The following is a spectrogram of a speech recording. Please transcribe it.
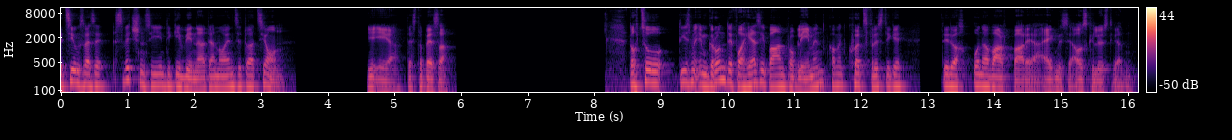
beziehungsweise switchen Sie in die Gewinner der neuen Situation. Je eher, desto besser. Doch zu diesen im Grunde vorhersehbaren Problemen kommen kurzfristige, die durch unerwartbare Ereignisse ausgelöst werden.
